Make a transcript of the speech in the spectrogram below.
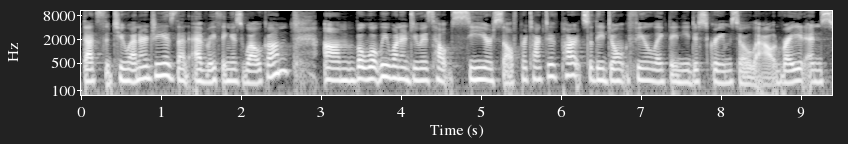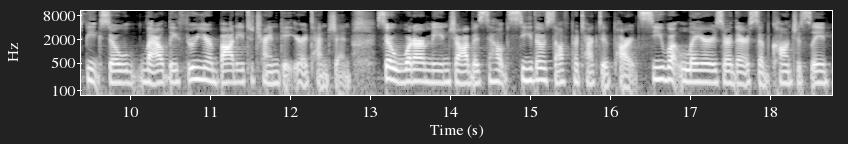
That's the two energy is that everything is welcome. Um, but what we want to do is help see your self protective parts so they don't feel like they need to scream so loud, right? And speak so loudly through your body to try and get your attention. So, what our main job is to help see those self protective parts, see what layers are there subconsciously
